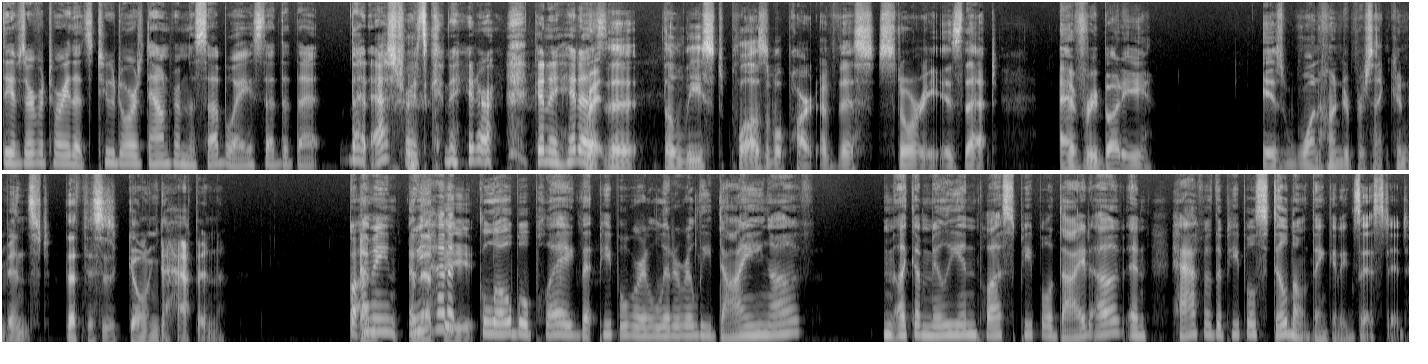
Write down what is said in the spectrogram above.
the observatory that's two doors down from the subway, said that that that asteroid's gonna hit our gonna hit us." Right. The the least plausible part of this story is that everybody is 100% convinced that this is going to happen. But I mean, we had a global plague that people were literally dying of. Like a million plus people died of, and half of the people still don't think it existed.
